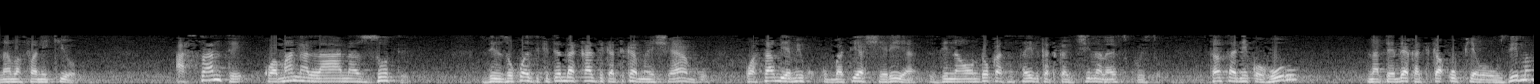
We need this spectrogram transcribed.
na mafanikio. Asante kwa maana laana zote zilizokuwa zikitenda kazi katika maisha yangu kwa sababu ya mii kukumbatia sheria zinaondoka sasa hivi katika jina la yesu kristo. Sasa niko huru natembea katika upya wa uzima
